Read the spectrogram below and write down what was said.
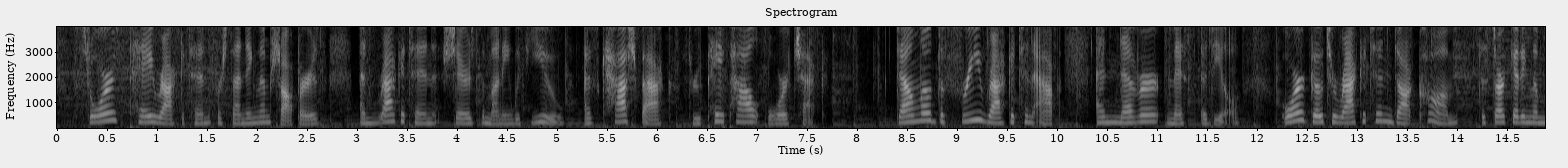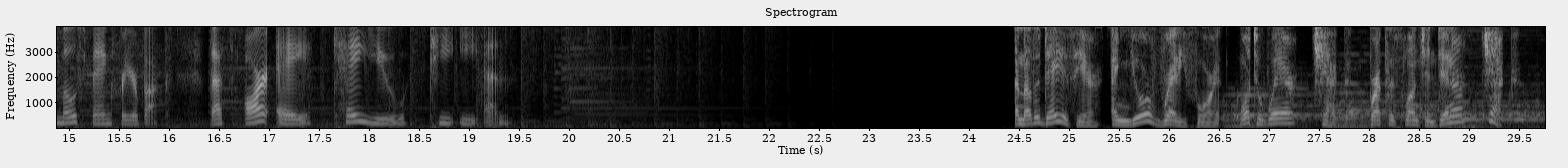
Stores pay Rakuten for sending them shoppers, and Rakuten shares the money with you as cash back through PayPal or check. Download the free Rakuten app and never miss a deal or go to Rakuten.com to start getting the most bang for your buck. That's R A K U T E N. Another day is here, and you're ready for it. What to wear? Check. Breakfast, lunch, and dinner? Check.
